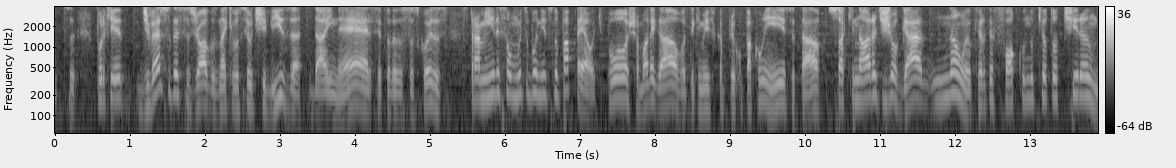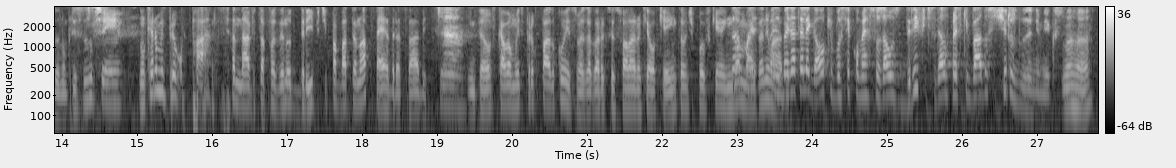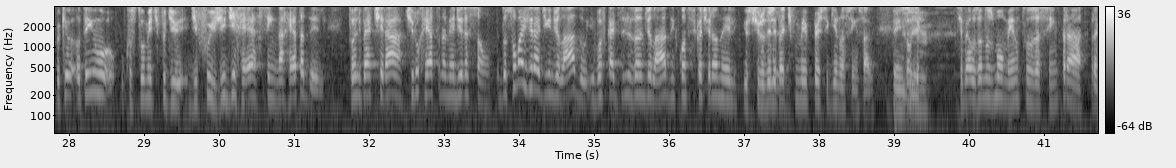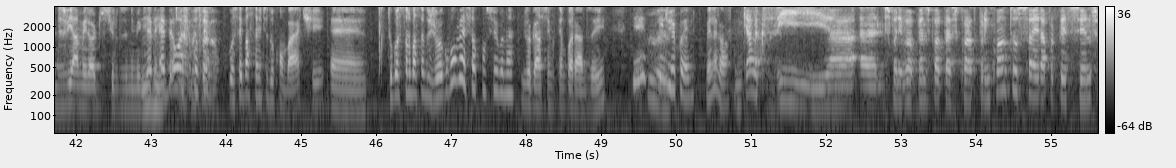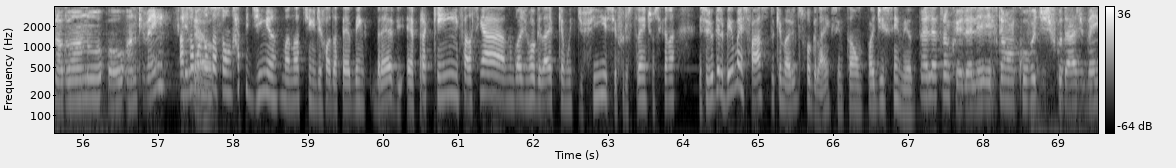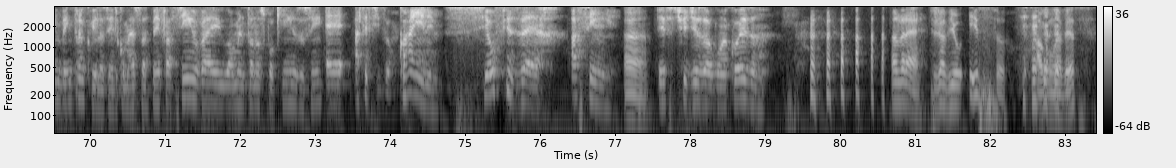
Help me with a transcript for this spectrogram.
Porque diversos desses jogos, né, que você utiliza da inércia e todas essas coisas, pra mim eles são muito bonitos no papel. Tipo, poxa, mó legal, vou ter que me ficar preocupar com isso e tal. Só que na hora de jogar, não, eu quero ter foco no que eu tô tirando. Não preciso. Sim. Não quero me preocupar se a nave tá fazendo drift pra bater numa pedra, sabe? É. Então eu ficava muito preocupado com isso. Mas agora que vocês falaram que é ok, então, tipo, eu fiquei ainda Não, mais mas, animado. Mas, é até legal que você começa a usar os drifts dela pra esquivar dos tiros dos inimigos. Aham. Porque eu tenho o costume, tipo, de, de fugir de ré, assim, na reta dele. Então ele vai atirar, tiro reto na minha direção. Eu dou só uma giradinha de lado e vou ficar deslizando de lado enquanto fica atirando ele. E os tiros dele Sim. vai, tipo, meio perseguindo, assim, sabe? Entendi. Então você, você vai usando os momentos, assim, pra, pra desviar melhor dos tiros dos inimigos. Uhum. É- é- eu É, acho que gostei, gostei bastante do combate. É, tô gostando bastante do jogo. Vamos ver se eu consigo, né? Jogar cinco temporadas aí. E Uhum. indico ele. Bem legal. Galaxy, ah, ah, disponível apenas para o PS4 por enquanto, sairá para PC no final do ano ou ano que vem. Ah, só uma anotação rapidinha, uma notinha de rodapé bem breve. É pra quem fala assim, ah, não gosto de roguelike porque é muito difícil, frustrante, não sei o que lá. Esse jogo ele é bem mais fácil do que a maioria dos roguelikes, então pode ir sem medo. Ele é tranquilo, ele, ele tem uma curva de dificuldade bem, bem tranquila, assim, ele começa bem facinho, vai aumentando aos pouquinhos, assim, é acessível. Corraine, se eu fizer assim, Ah. isso te diz alguma coisa? André, você já viu isso alguma vez?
